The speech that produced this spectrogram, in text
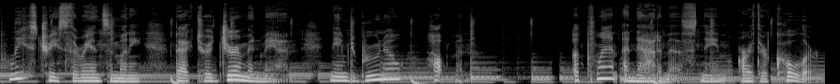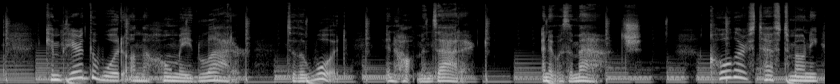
Police traced the ransom money back to a German man named Bruno Hauptmann. A plant anatomist named Arthur Koehler compared the wood on the homemade ladder to the wood in Hauptmann's attic, and it was a match. Koehler's testimony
